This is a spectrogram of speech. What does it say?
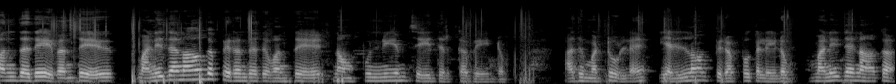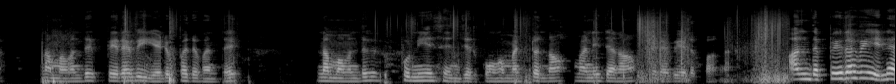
வந்ததே வந்து மனிதனாக பிறந்தது வந்து நாம் புண்ணியம் செய்திருக்க வேண்டும். அது மட்டும் இல்லை எல்லா பிறப்புகளிலும் மனிதனாக நம்ம வந்து பிறவி எடுப்பது வந்து நம்ம வந்து புண்ணியம் செஞ்சுருக்கோங்க. மட்டும்தான் மனிதனாக பிறவி எடுப்பாங்க. அந்த பிறவியில்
